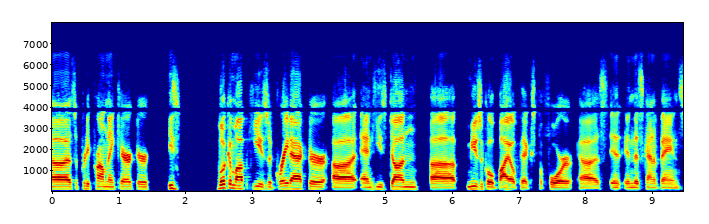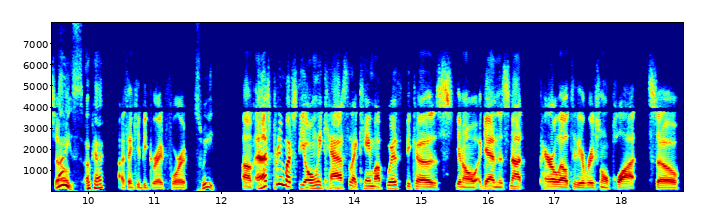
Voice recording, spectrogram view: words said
uh, as a pretty prominent character. Look him up. He's a great actor, uh, and he's done uh, musical biopics before uh, in, in this kind of vein. So nice, okay, I think he'd be great for it. sweet. Um, and that's pretty much the only cast that I came up with because, you know, again, it's not parallel to the original plot. So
